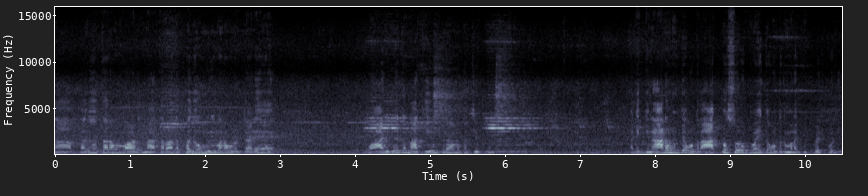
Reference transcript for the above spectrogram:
నా పదో తరం వాడు నా తర్వాత పదో మునిమనం ఉంటాడే. వాడి మీద నాకు ఏం ప్రేమ ఉంటుంది చెప్పు. అంటే జ్ఞానం ఉంటే ఉంటుంది ఆత్మస్వరూపం అయితే ఉంటుంది మనకు గుర్తుపెట్టుకోండి.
